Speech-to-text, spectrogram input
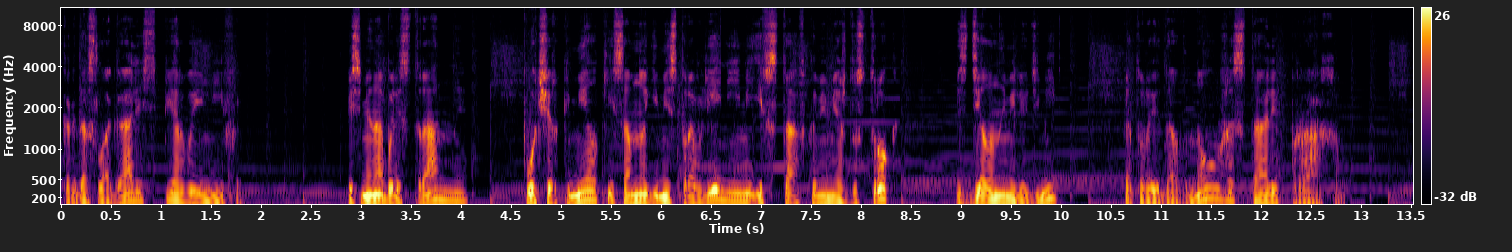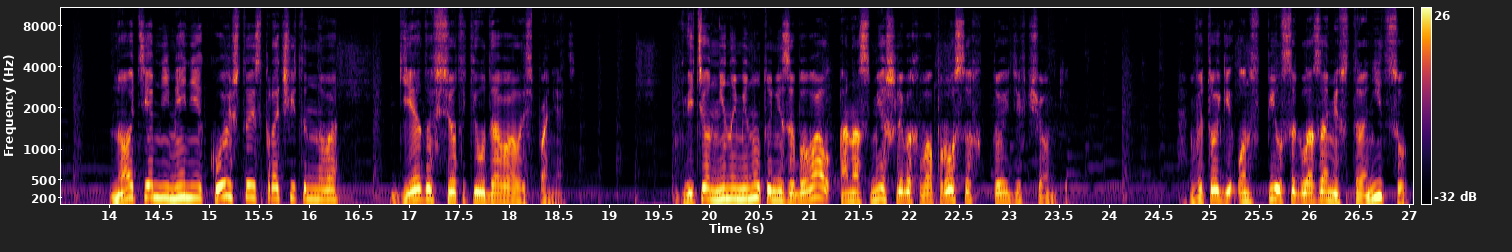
когда слагались первые мифы. Письмена были странные, почерк мелкий, со многими исправлениями и вставками между строк, сделанными людьми, которые давно уже стали прахом. Но, тем не менее, кое-что из прочитанного Геду все-таки удавалось понять. Ведь он ни на минуту не забывал о насмешливых вопросах той девчонки. В итоге он впился глазами в страницу,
